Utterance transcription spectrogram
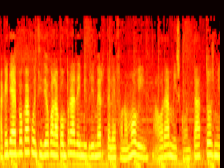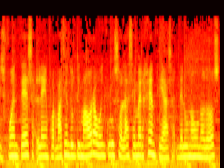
Aquella época coincidió con la compra de mi primer teléfono móvil. Ahora mis contactos, mis fuentes, la información de última hora o incluso las emergencias del 112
